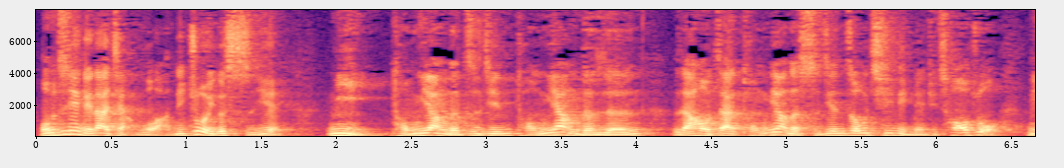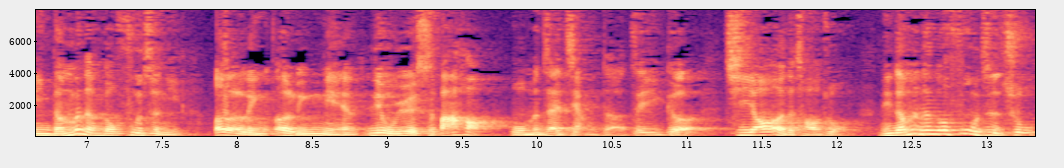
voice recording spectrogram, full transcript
我们之前给大家讲过啊，你做一个实验。你同样的资金，同样的人，然后在同样的时间周期里面去操作，你能不能够复制你二零二零年六月十八号我们在讲的这一个七幺二的操作？你能不能够复制出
